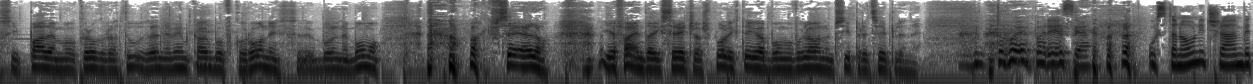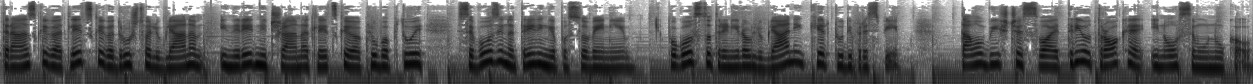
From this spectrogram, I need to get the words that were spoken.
si pademo okrog vratu. Zdaj ne vem, kako bo v koroni, bolj ne bomo, ampak vseeno je fajn, da jih srečaš. Poleg tega bomo v glavnem vsi precepljeni. to je pa res. Ja. Ustanovni član veteranskega atletskega društva Ljubljana in redni član atletskega kluba Ptuj se vozi na treninge po Sloveniji. Pogosto trenira v Ljubljani, kjer tudi prespi. Tam obišče svoje tri otroke in osem vnukov.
